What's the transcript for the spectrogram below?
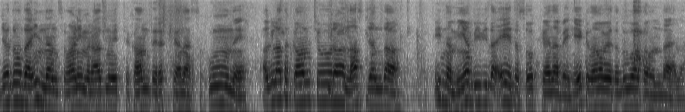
ਜਦੋਂ ਦਾ ਇੰਨਨ ਸਵਾਣੀ ਮਰਾਦ ਨੂੰ ਇੱਥੇ ਕੰਮ ਤੇ ਰੱਖਿਆ ਨਾ ਸਕੂਨ ਹੈ ਅਗਲਾ ਤਾਂ ਕੰਮ ਚੋਰਾ ਨਸ ਜਾਂਦਾ। ਇਹ ਮੀਆਂ ਬੀਵੀ ਦਾ ਇਹ ਤਾਂ ਸੁੱਖ ਨਾ ਬਈ ਇੱਕ ਨਾ ਹੋਵੇ ਤਾਂ ਦੂਆ ਤਾਂ ਹੁੰਦਾ ਹੈ ਨਾ।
